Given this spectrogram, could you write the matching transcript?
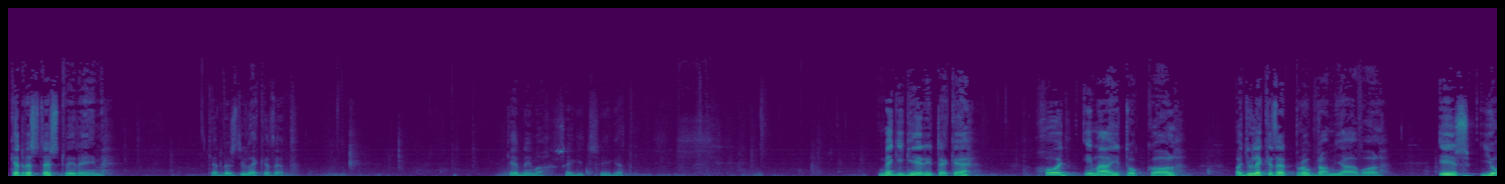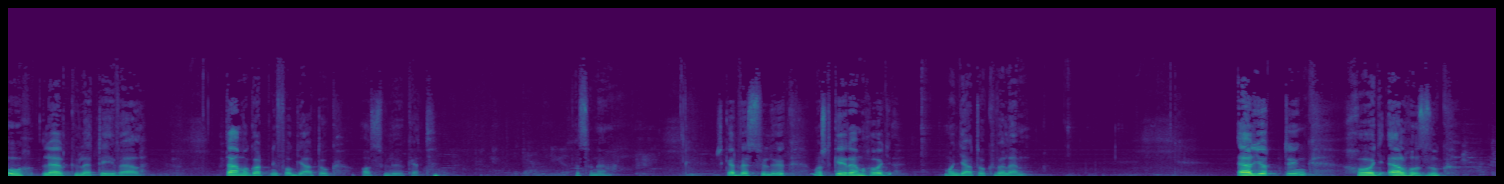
Kedves testvéreim, kedves gyülekezet, kérném a segítséget. Megígéritek-e, hogy imáitokkal, a gyülekezet programjával és jó lelkületével támogatni fogjátok a szülőket. Köszönöm. És kedves szülők, most kérem, hogy mondjátok velem. Eljöttünk, hogy elhozzuk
